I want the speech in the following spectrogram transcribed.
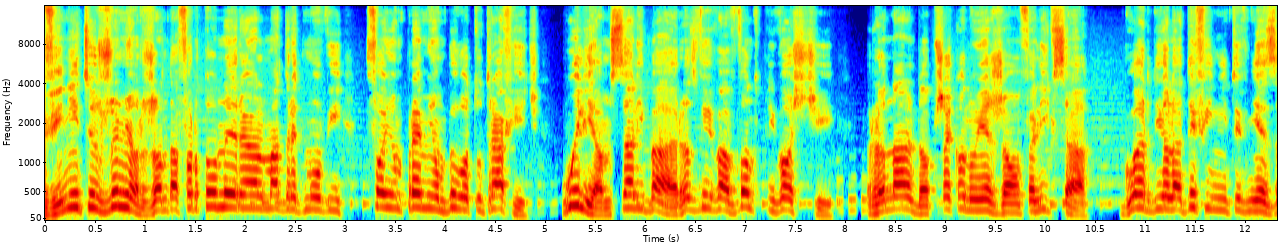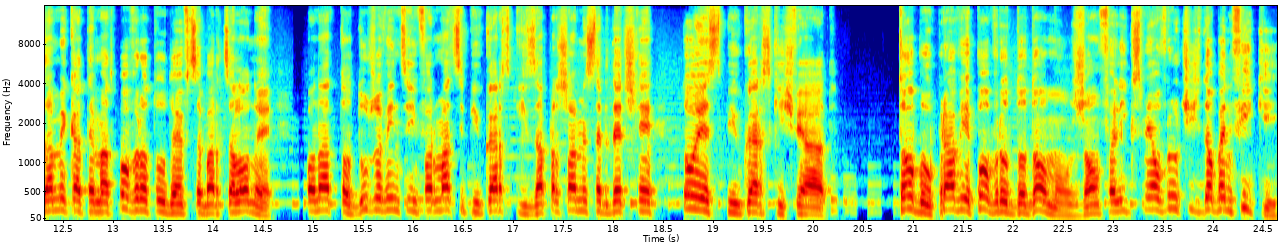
Vinicius Junior żąda fortuny, Real Madrid mówi, twoją premią było tu trafić. William Saliba rozwiewa wątpliwości. Ronaldo przekonuje Jean Felixa. Guardiola definitywnie zamyka temat powrotu do FC Barcelony. Ponadto dużo więcej informacji piłkarskich zapraszamy serdecznie. To jest piłkarski świat. To był prawie powrót do domu. Jean-Felix miał wrócić do Benfiki.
